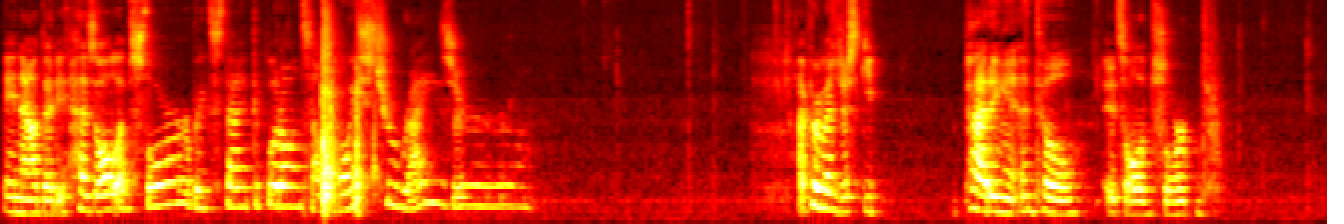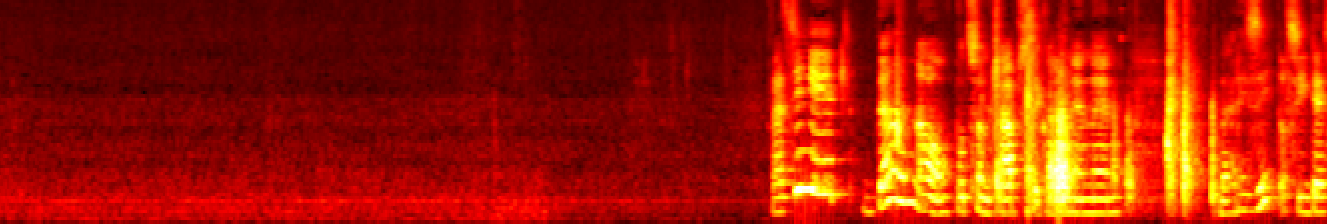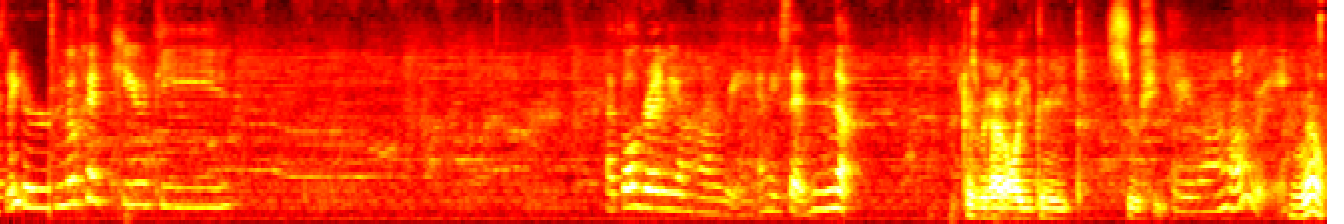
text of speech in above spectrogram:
And now that it has all absorbed, it's time to put on some moisturizer. I pretty much just keep patting it until it's all absorbed. That's it! Done! I'll put some chapstick on and then that is it. I'll see you guys later. Look at cutie! I told Randy I'm hungry, and he said no. Because we had all you can eat sushi. We were hungry. No.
